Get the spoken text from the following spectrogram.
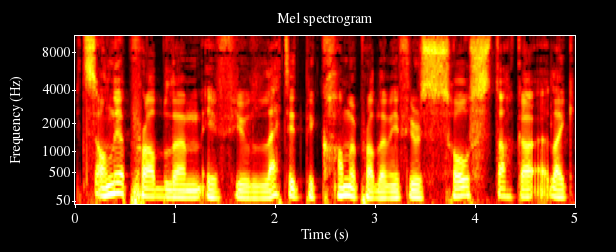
it's only a problem if you let it become a problem. If you're so stuck uh, like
